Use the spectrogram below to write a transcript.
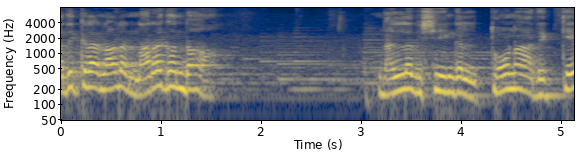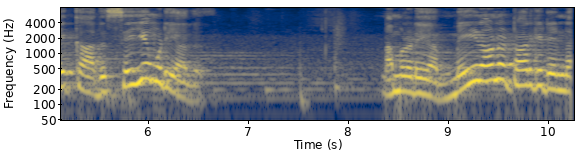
மதிக்கலனாலும் நரகம்தான். நல்ல விஷயங்கள் தோணாது கேட்காது செய்ய முடியாது. நம்மளுடைய மெயினான டார்கெட் என்ன?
